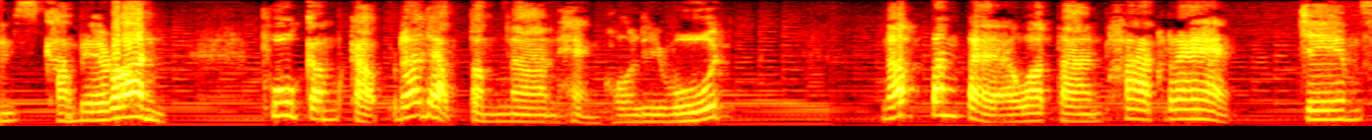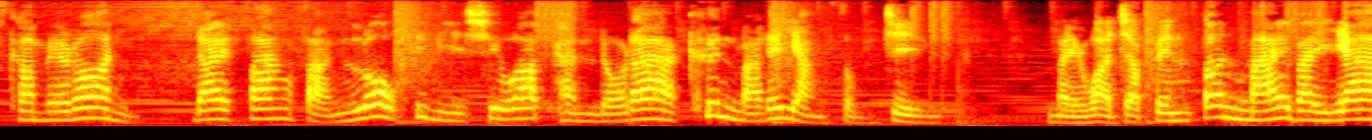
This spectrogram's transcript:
มส์คาเมรอนผู้กำกับระดับตำนานแห่งฮอลลีวูดนับตั้งแต่อวตารภาคแรก เจมส์คาเมรอนได้สร้างสรรค์โลกที่มีชื่อว่าแพนโดราขึ้นมาได้อย่างสมจริง ไม่ว่าจะเป็นต้นไม้ใบหญ้า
